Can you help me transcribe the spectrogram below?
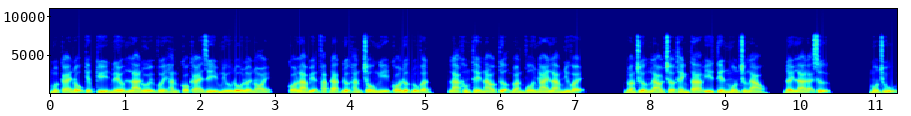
một cái độ kiếp kỳ nếu là đối với hắn có cái gì mưu đồ lời nói, có là biện pháp đạt được hắn châu nghị có được đồ vật, là không thể nào tượng đoàn vô nhai làm như vậy. Đoàn trưởng lão trở thành ta y tiên môn trưởng lão, đây là đại sự. Môn chủ,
